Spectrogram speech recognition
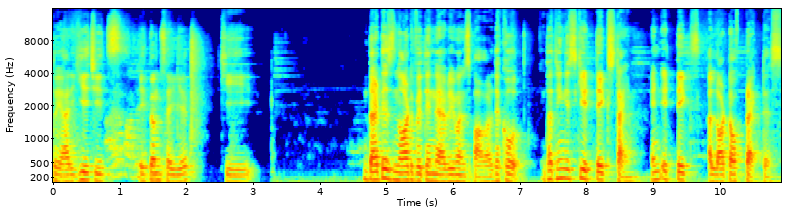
तो यार, ये चीज़ एकदम सही है कि that is not within everyone's power देखो द थिंग इज़ कि it takes time and it takes a lot of practice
